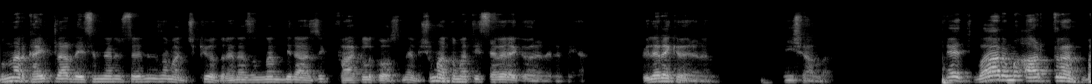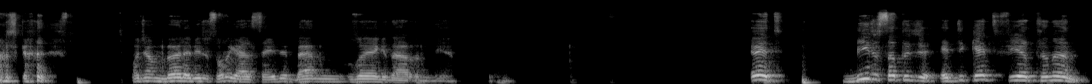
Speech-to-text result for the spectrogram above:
Bunlar kayıtlarda isimlerini söylediğim zaman çıkıyordur. En azından birazcık farklılık olsun değil mi? Şu matematiği severek öğrenelim ya. Gülerek öğrenelim. İnşallah. Evet var mı arttıran başka? Hocam böyle bir soru gelseydi ben uzaya giderdim diye. Evet. Bir satıcı etiket fiyatının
